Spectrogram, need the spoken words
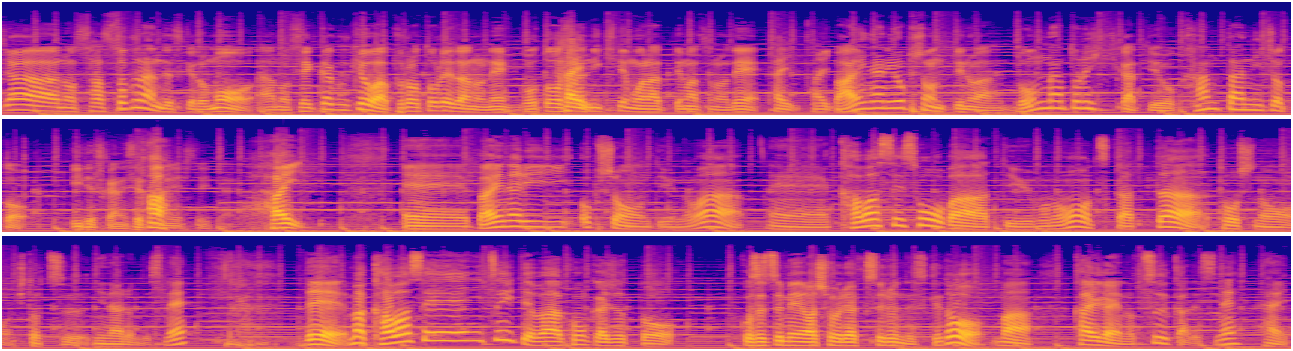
じゃああの早速なんですけどもあのせっかく今日はプロトレーダーのね後藤さんに来てもらってますので、はい、はい。バイナリーオプションっていうのはどんな取引かっていうのを簡単にちょっといいですかね説明していただいて。はい、えーバイナリーオプションというのは、えー為替相場っていうものを使った投資の一つになるんですね。で、まあ、為替については今回ちょっとご説明は省略するんですけど、まあ、海外の通貨ですね、はい。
